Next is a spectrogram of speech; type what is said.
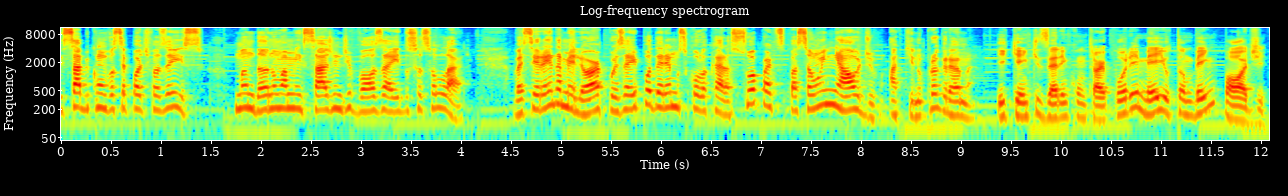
E sabe como você pode fazer isso? Mandando uma mensagem de voz aí do seu celular. Vai ser ainda melhor, pois aí poderemos colocar a sua participação em áudio aqui no programa. E quem quiser encontrar por e-mail também pode.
